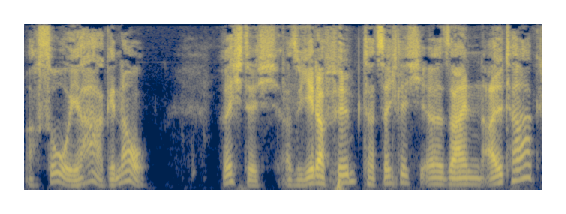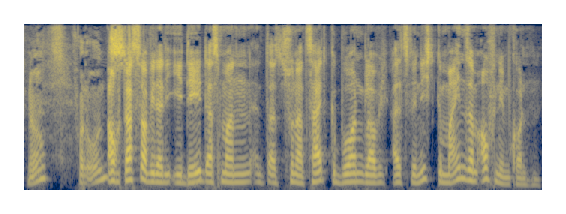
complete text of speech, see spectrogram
Ach so, ja, genau. Richtig. Also jeder filmt tatsächlich äh, seinen Alltag, ne? Von uns. Auch das war wieder die Idee, dass man das zu einer Zeit geboren, glaube ich, als wir nicht gemeinsam aufnehmen konnten.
